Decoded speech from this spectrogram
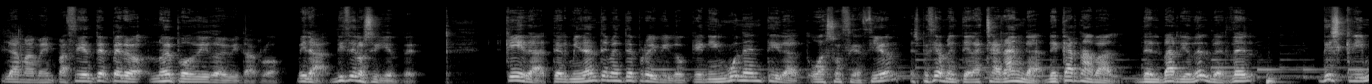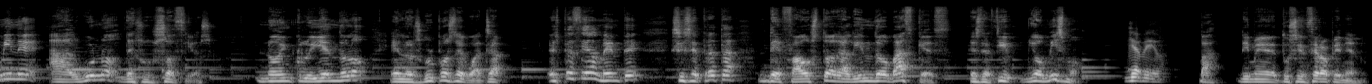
Llámame impaciente, pero no he podido evitarlo. Mira, dice lo siguiente. Queda terminantemente prohibido que ninguna entidad o asociación, especialmente la charanga de carnaval del barrio del Verdel, discrimine a alguno de sus socios, no incluyéndolo en los grupos de WhatsApp, especialmente si se trata de Fausto Galindo Vázquez, es decir, yo mismo. Ya veo. Va, dime tu sincera opinión.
